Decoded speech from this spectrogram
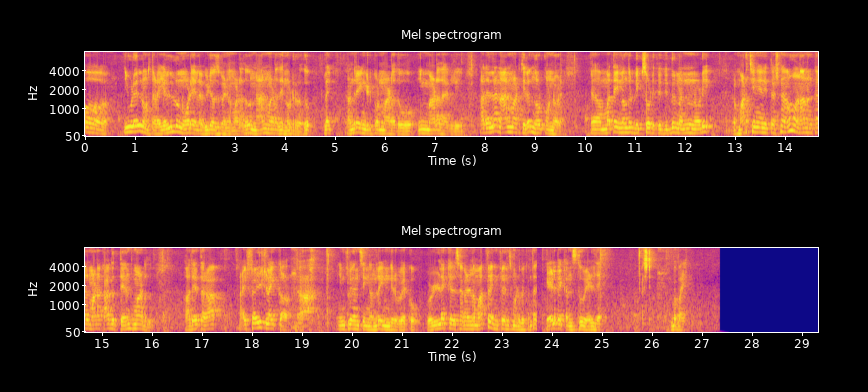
ಇವಳೆಲ್ಲಿ ನೋಡ್ತಾಳೆ? ಎಲ್ಲೂ ನೋಡೇ ಇಲ್ಲ ವೀಡಿಯೋಸ್ಗಳನ್ನ ಮಾಡೋದು. ನಾನು ಮಾಡೋದೇ ನೋಡಿರೋದು. ಲೈಕ್ ಅಂದರೆ ಹಿಂಗೆ ಇಟ್ಕೊಂಡು ಮಾಡೋದು, ಹಿಂಗೆ ಮಾಡೋದಾಗಲಿ. ಅದೆಲ್ಲ ನಾನು ಮಾಡ್ತಿರೋದು ನೋಡ್ಕೊಂಡವಳೆ. ಮತ್ತೆ ಇನ್ನೊಂದು ಡಿಪ್ಸ್ ಹೊಡಿತಿದ್ದು ನನ್ನ ನೋಡಿ, ಮಾಡ್ತೀನಿ ಅಂದಿದ ತಕ್ಷಣ ನಾನು ನನ್ನ ಮಾಡೋಕ್ಕಾಗುತ್ತೆ ಅಂತ ಮಾಡೋದು ಅದೇ ಥರ ಐ ಫೆಲ್ಟ್ ಲೈಕ್ ಇನ್ಫ್ಲೂಯೆನ್ಸಿಂಗ್ ಅಂದರೆ ಹಿಂಗಿರಬೇಕು. ಒಳ್ಳೆ ಕೆಲಸಗಳನ್ನ ಮಾತ್ರ ಇನ್ಫ್ಲೂಯೆನ್ಸ್ ಮಾಡಬೇಕಂತ ಹೇಳ್ಬೇಕನ್ನಿಸ್ತು ಹೇಳ್ದೆ. ಅಷ್ಟೇ. ಬಾಯ್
